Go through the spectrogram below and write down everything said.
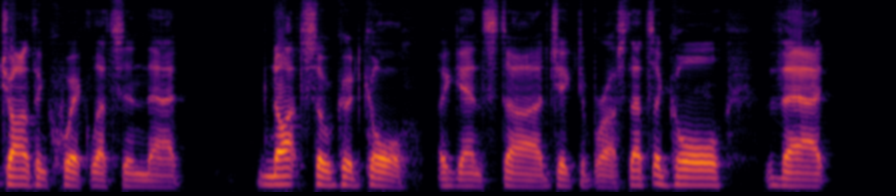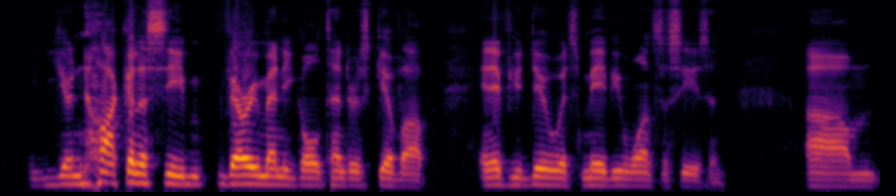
Jonathan Quick lets in that not so good goal against uh, Jake DeBrusk. That's a goal that you're not going to see very many goaltenders give up, and if you do, it's maybe once a season. Um,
